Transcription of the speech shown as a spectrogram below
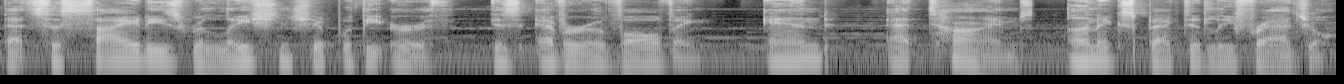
that society's relationship with the Earth is ever evolving and, at times, unexpectedly fragile.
